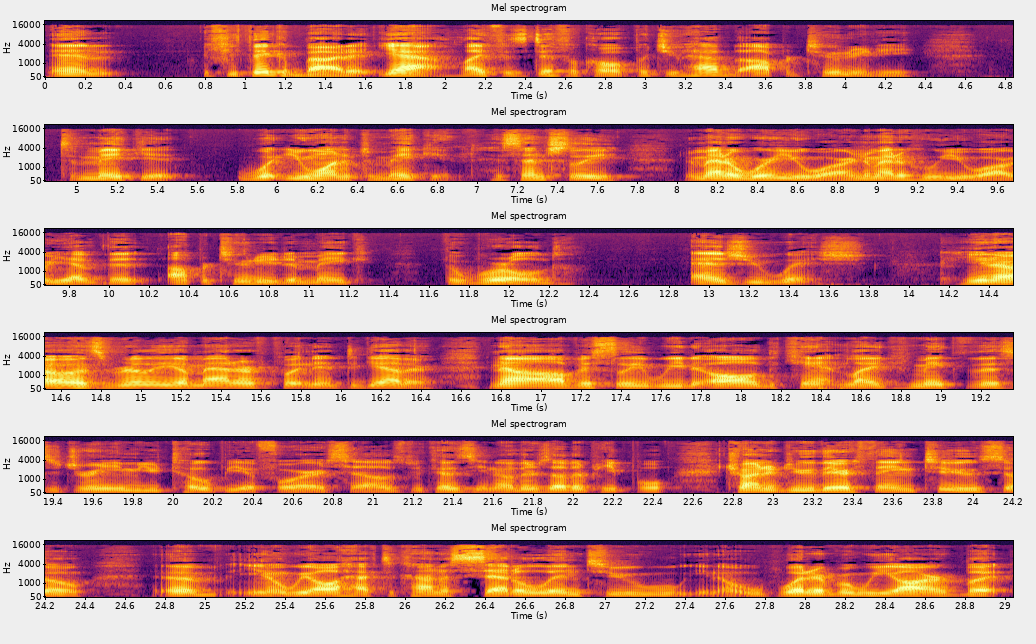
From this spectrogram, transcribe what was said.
And if you think about it, yeah, life is difficult, but you have the opportunity to make it what you wanted to make it. Essentially, no matter where you are, no matter who you are, you have the opportunity to make the world as you wish. You know, it's really a matter of putting it together. Now, obviously, we all can't like make this dream utopia for ourselves because, you know, there's other people trying to do their thing too. So, uh, you know, we all have to kind of settle into, you know, whatever we are. But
